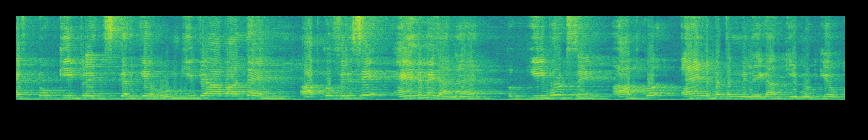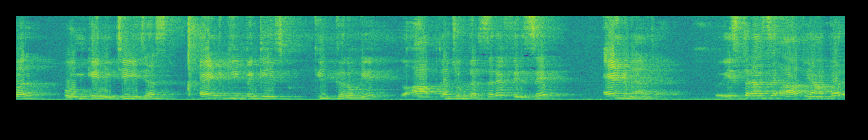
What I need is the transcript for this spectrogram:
F2 की प्रेस करके होम की पे आप आते हैं, आपको फिर से एंड में जाना है तो कीबोर्ड से आपको एंड बटन मिलेगा। कीबोर्ड के ऊपर होम के नीचे ही जस्ट एंड की पे क्लिक करोगे तो आपका जो कर्सर है फिर से एंड में आ जाएगा। तो इस तरह से आप यहाँ पर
